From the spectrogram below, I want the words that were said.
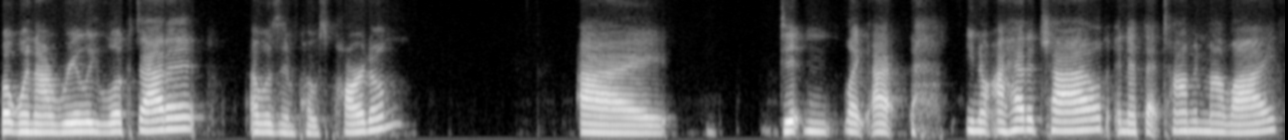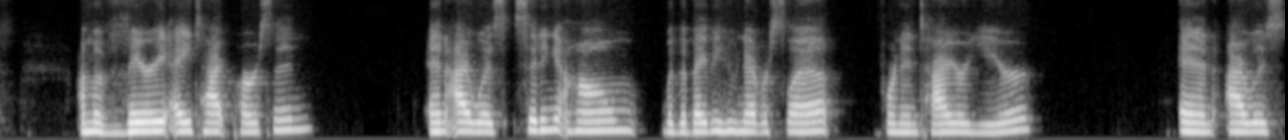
but when I really looked at it, I was in postpartum. I didn't like I you know, I had a child and at that time in my life, I'm a very A-type person and I was sitting at home with a baby who never slept for an entire year. And I was,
